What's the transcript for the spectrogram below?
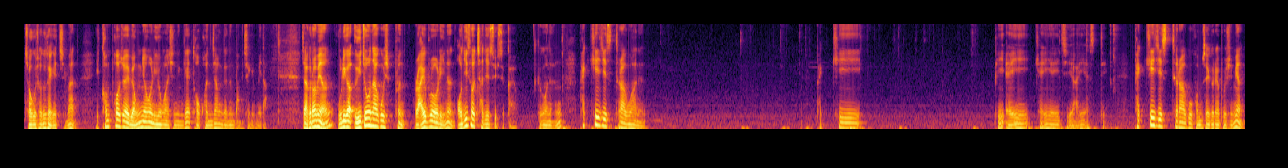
적으셔도 되겠지만 이 Composer의 명령을 이용하시는 게 더 권장되는 방식입니다. 자 그러면 우리가 의존하고 싶은 라이브러리는 어디서 찾을 수 있을까요? 그거는 Packagist라고 하는 패키 p-a-k-a-g-i-s-t Packagist라고 검색을 해보시면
